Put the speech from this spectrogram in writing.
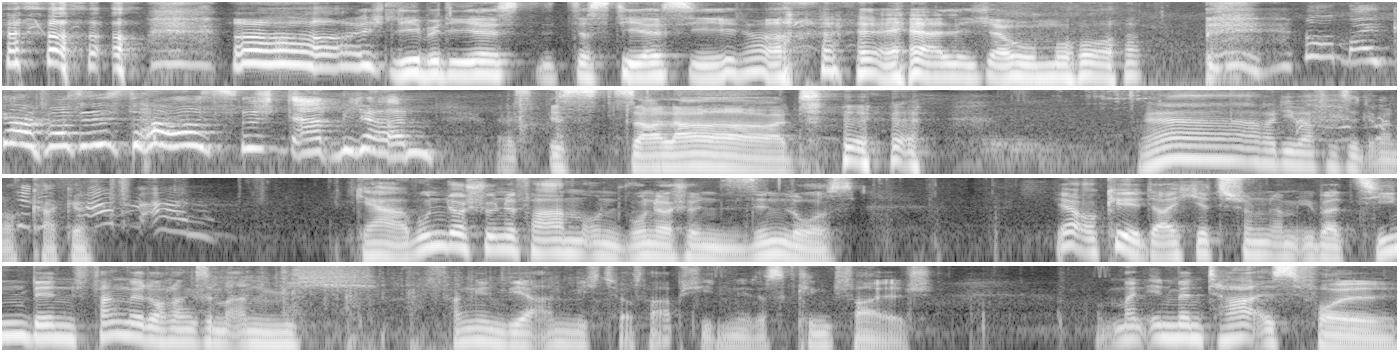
Ah, ich liebe die, das DLC. Ah, herrlicher Humor. Oh mein Gott, was ist das? Es starrt mich an. Es ist Salat. ja, aber die Waffen sind immer noch kacke. Ja, wunderschöne Farben und wunderschön sinnlos. Ja, okay, da ich jetzt schon am Überziehen bin, fangen wir doch langsam an, mich... Fangen wir an, mich zu verabschieden. Nee, das klingt falsch. Und mein Inventar ist voll.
